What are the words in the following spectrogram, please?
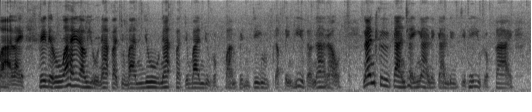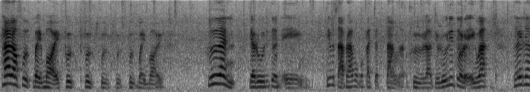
ว่าอะไร เพียงแต่รู้ว่าให้เราอยู่นะ ปัจจุบันอยู่นะปัจจุบันอยู่กับความเป็นจริง กับสิ่งที่อยู่ต่อหน้าเรา นั่นคือการใช้งานในการดึงจิตให้อยู่กับกาย ถ้าเราฝึกบ่อยๆ ฝึกฝึกฝึกฝึกฝึกบ่อยๆ เพื่อนจะรู้ด้วยตัวเอง ที่ภาษาพระบอกว่าปัจจตังอะคือเราจะรู้ด้วยตัวเราเองว่า เฮ้ยถ้า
